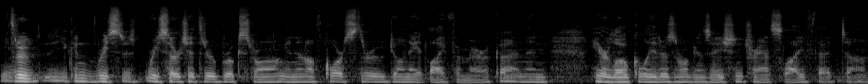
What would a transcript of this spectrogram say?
Yeah. Through you can research, research it through Brooke Strong, and then of course through Donate Life America, and then here locally there's an organization, TransLife, that um,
